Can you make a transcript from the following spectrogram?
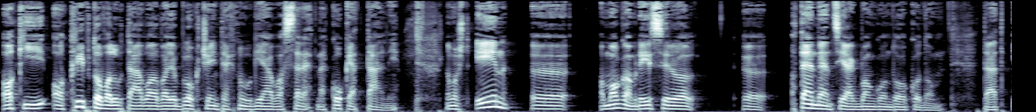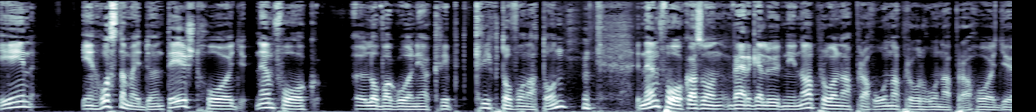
aki a kriptovalutával vagy a blockchain technológiával szeretne kokettálni. Na most én ö, a magam részéről ö, a tendenciákban gondolkodom. Tehát én, én hoztam egy döntést, hogy nem fogok lovagolni a kript, kriptovonaton. Nem fogok azon vergelődni napról napra, hónapról hónapra, hogy,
